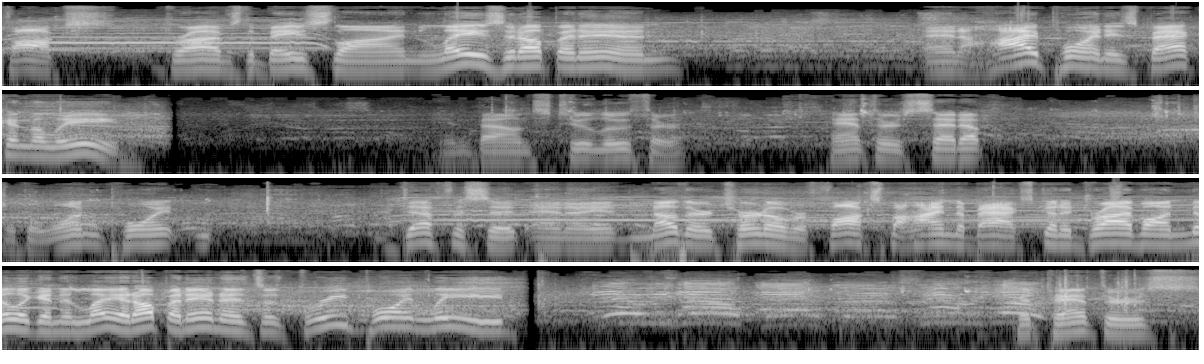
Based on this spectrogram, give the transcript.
Fox drives the baseline, lays it up and in, and High Point is back in the lead. Inbounds to Luther. Panthers set up with a one point deficit and another turnover. Fox behind the back is going to drive on Milligan and lay it up and in. It's a three point lead. Pitt Panthers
